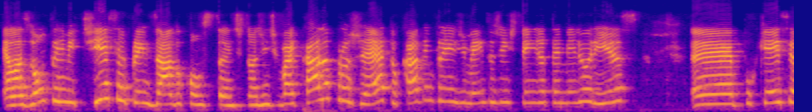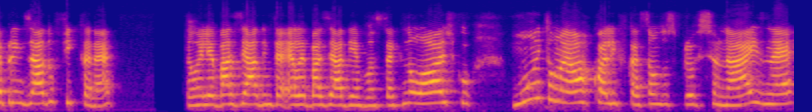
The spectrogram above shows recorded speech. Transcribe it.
elas vão permitir esse aprendizado constante. Então a gente vai cada projeto, cada empreendimento, a gente tende a ter melhorias, é, porque esse aprendizado fica, né? Então, ele é baseado em, ela é baseada em avanço tecnológico, muito maior qualificação dos profissionais, né?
